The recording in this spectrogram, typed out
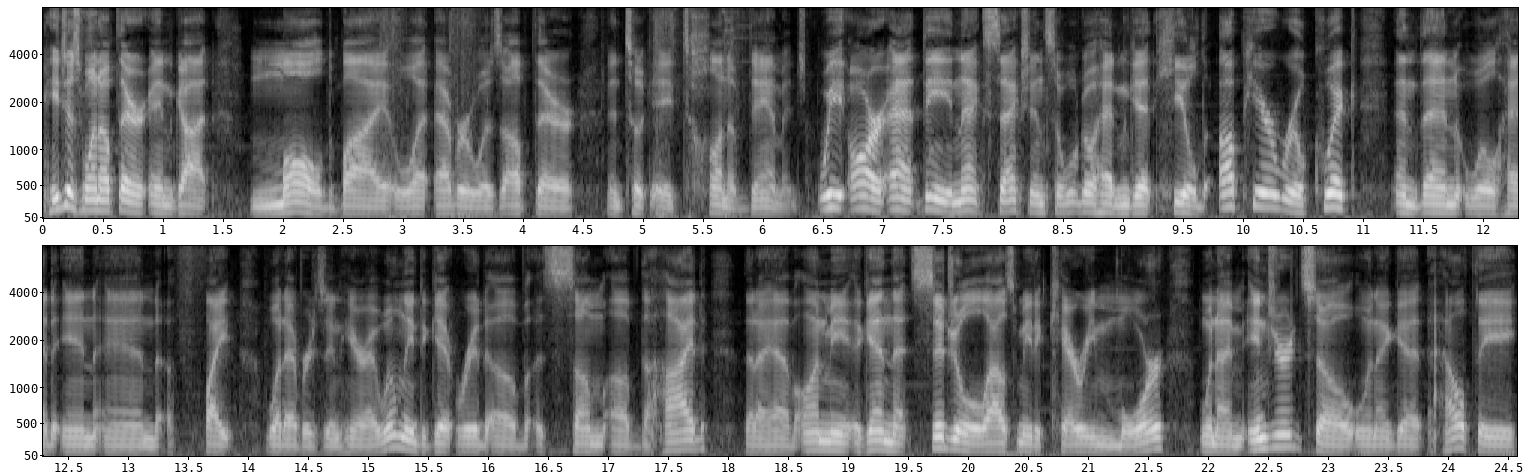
he just went up there and got mauled by whatever was up there and took a ton of damage. We are at the next section, so we'll go ahead and get healed up here real quick, and then we'll head in and fight whatever's in here. I will need to get rid of some of the hide that I have on me. Again, that sigil allows me to carry more when I'm injured, so when I get healthy,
